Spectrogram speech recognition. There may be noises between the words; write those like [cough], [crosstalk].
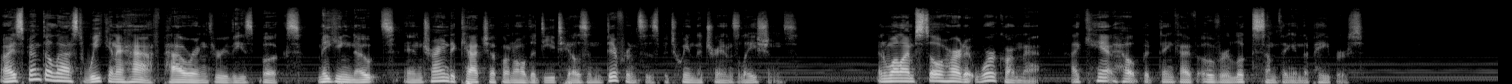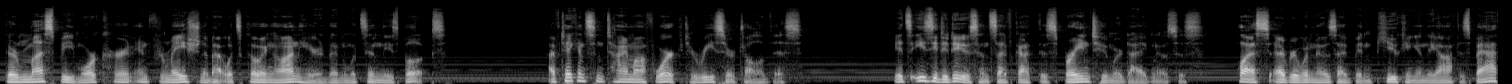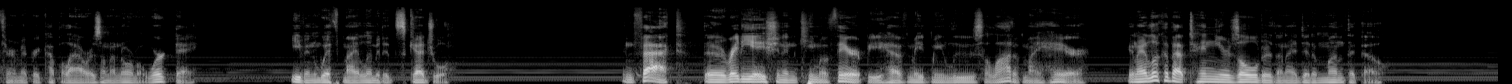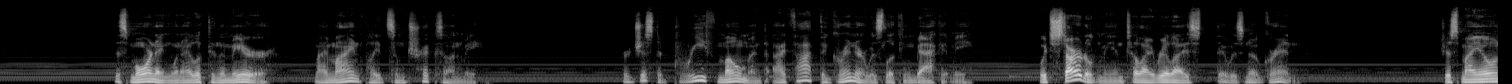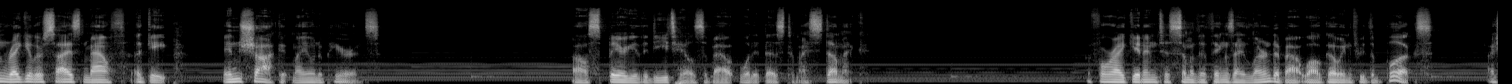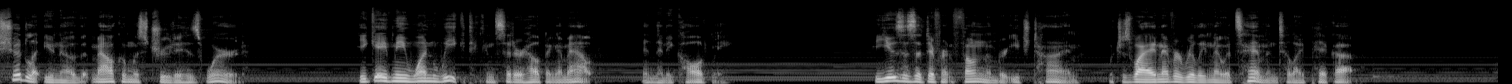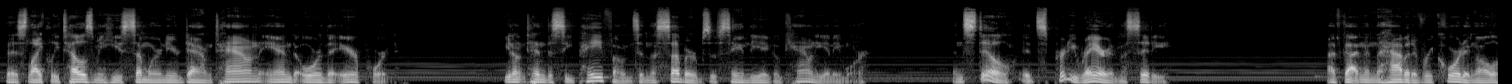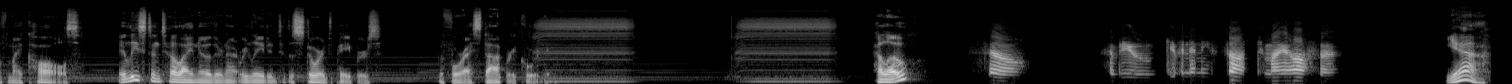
I spent the last week and a half powering through these books, making notes, and trying to catch up on all the details and differences between the translations. And while I'm still hard at work on that, I can't help but think I've overlooked something in the papers. There must be more current information about what's going on here than what's in these books. I've taken some time off work to research all of this. It's easy to do since I've got this brain tumor diagnosis. Plus, everyone knows I've been puking in the office bathroom every couple hours on a normal workday, even with my limited schedule. In fact, the radiation and chemotherapy have made me lose a lot of my hair, and I look about 10 years older than I did a month ago. This morning, when I looked in the mirror, my mind played some tricks on me. For just a brief moment, I thought the grinner was looking back at me, which startled me until I realized there was no grin. Just my own regular sized mouth agape, in shock at my own appearance. I'll spare you the details about what it does to my stomach. Before I get into some of the things I learned about while going through the books, I should let you know that Malcolm was true to his word. He gave me one week to consider helping him out, and then he called me. He uses a different phone number each time, which is why I never really know it's him until I pick up. This likely tells me he's somewhere near downtown and or the airport, you don't tend to see payphones in the suburbs of San Diego County anymore. And still, it's pretty rare in the city. I've gotten in the habit of recording all of my calls, at least until I know they're not related to the storage papers, before I stop recording. Hello? So, have you given any thought to my offer? Yeah,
